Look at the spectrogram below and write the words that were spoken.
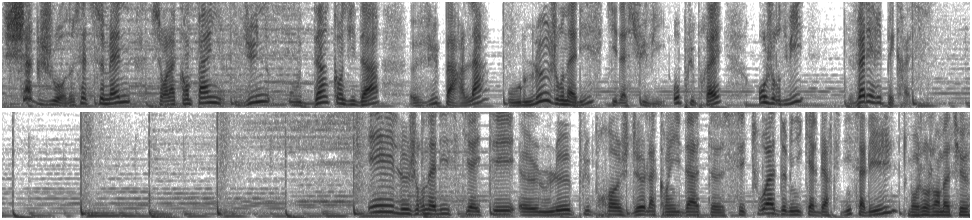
chaque jour de cette semaine sur la campagne d'une ou d'un candidat vu par là ou le journaliste qui l'a suivi au plus près. Aujourd'hui, Valérie Pécresse. Et le journaliste qui a été euh, le plus proche de la candidate, c'est toi, Dominique Albertini. Salut. Bonjour Jean-Mathieu.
